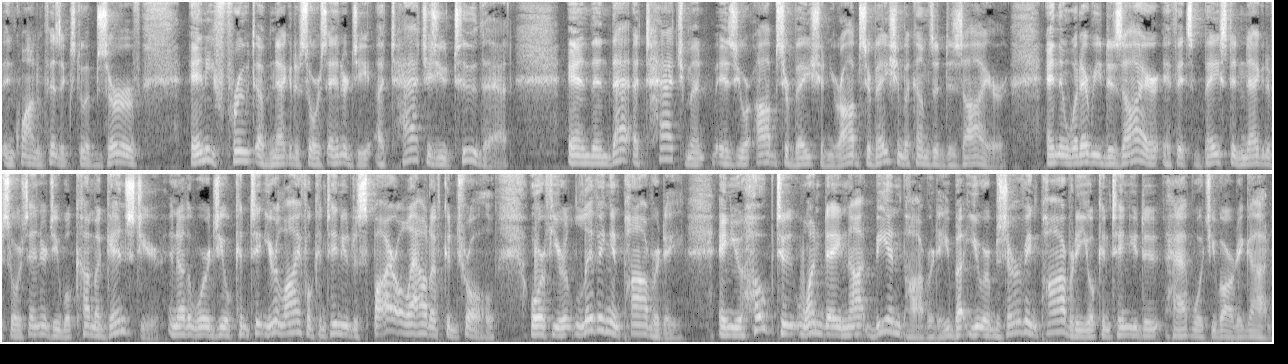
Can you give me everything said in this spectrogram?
in quantum physics, to observe any fruit of negative source energy attaches you to that. And then that attachment is your observation. Your observation becomes a desire. And then whatever you desire, if it's based in negative source energy, will come against you. In other words, you'll continue your life will continue to spiral out of control. Or if you're living in poverty and you hope to one day not be in poverty, but you're observing poverty, you'll continue to have what you've already got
